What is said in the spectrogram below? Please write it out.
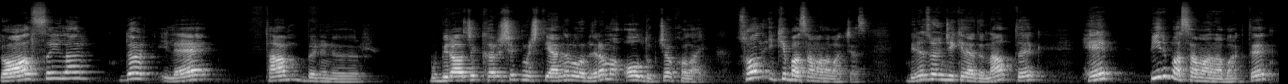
Doğal sayılar 4 ile tam bölünür. Bu birazcık karışıkmış diyenler olabilir ama oldukça kolay. Son iki basamağına bakacağız. Biraz öncekilerde ne yaptık? Hep bir basamağına baktık.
